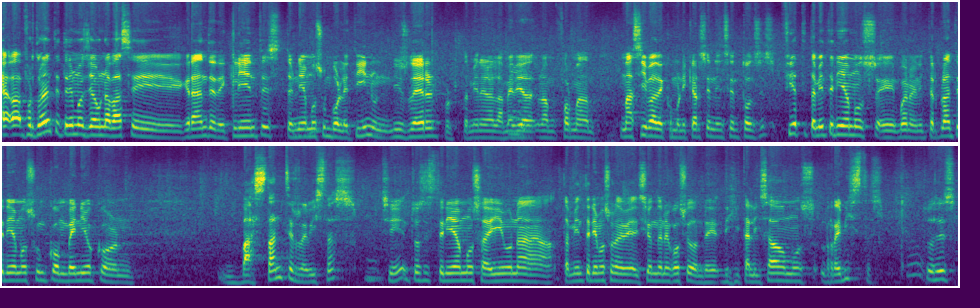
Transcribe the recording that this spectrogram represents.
Afortunadamente tenemos ya una base grande de clientes, teníamos un boletín, un newsletter, porque también era la media, una forma masiva de comunicarse en ese entonces. Fíjate, también teníamos, eh, bueno, en Interplan teníamos un convenio con bastantes revistas, ¿sí? Entonces teníamos ahí una, también teníamos una edición de negocio donde digitalizábamos revistas. Entonces,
